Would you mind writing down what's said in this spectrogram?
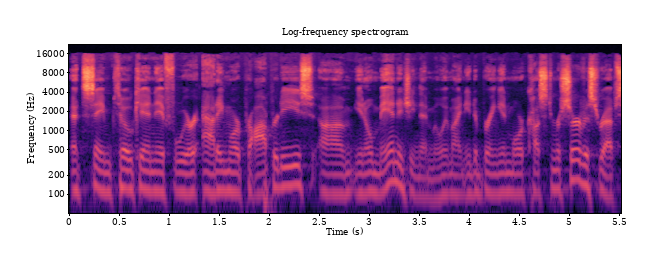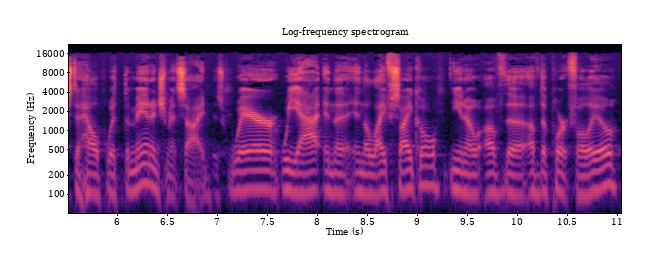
at the same token if we're adding more properties um, you know managing them we might need to bring in more customer service reps to help with the management side is where we at in the in the life cycle you know of the of the portfolio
